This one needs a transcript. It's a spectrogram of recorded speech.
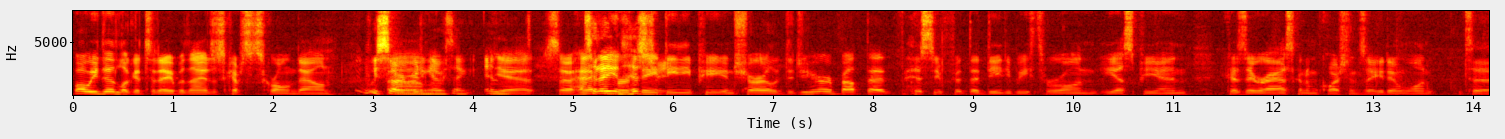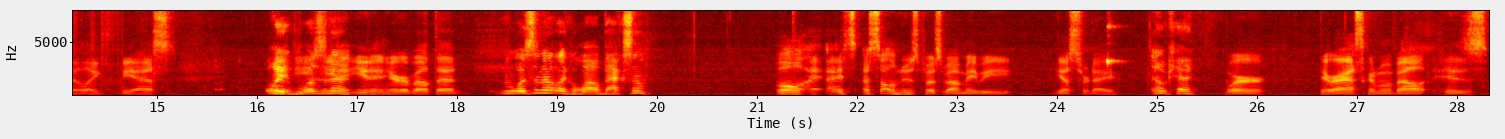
Well, we did look at today, but then I just kept scrolling down. We started Um, reading everything. And Yeah. So happy Today birthday. DDP and Charlotte. Did you hear about that hissy fit that DDP threw on ESPN because they were asking him questions that he didn't want to like be asked? Wait, you- wasn't you, that You didn't hear about that? wasn't that like a while back? Some. Well, I, I, I saw a news post about maybe yesterday Okay. where they were asking him about his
